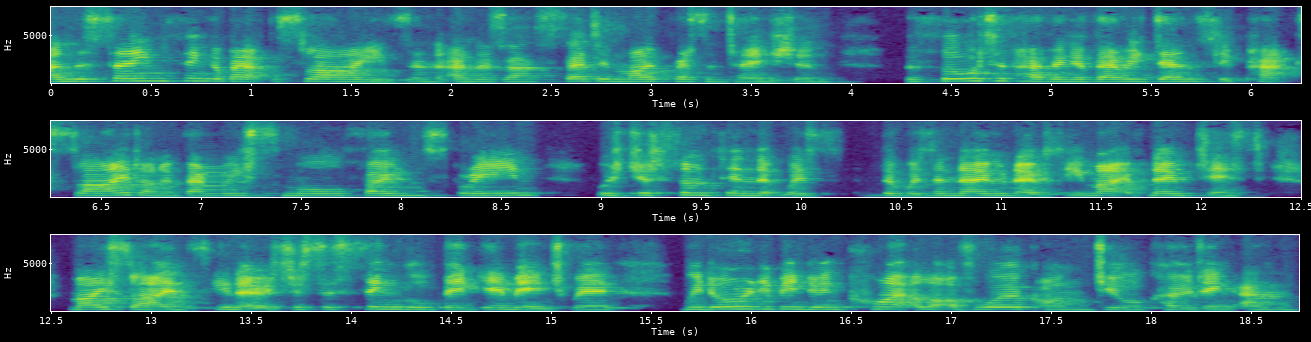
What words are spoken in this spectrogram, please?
And the same thing about the slides. And, and as I said in my presentation, the thought of having a very densely packed slide on a very small phone screen was just something that was there was a no-no. So you might have noticed my slides, you know, it's just a single big image where we'd already been doing quite a lot of work on dual coding and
